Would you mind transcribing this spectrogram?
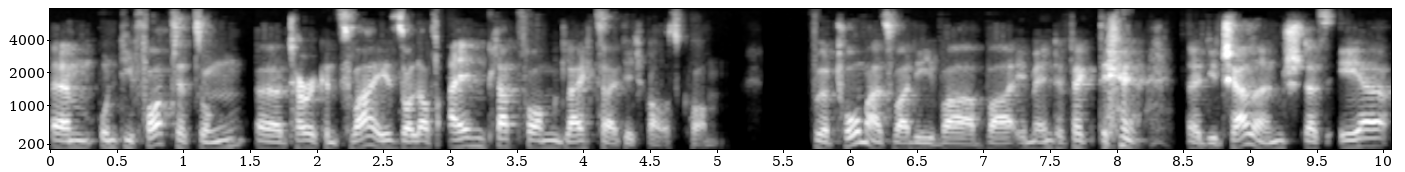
Ähm, und die Fortsetzung, äh, Turrican 2, soll auf allen Plattformen gleichzeitig rauskommen. Für Thomas war die, war, war im Endeffekt die, äh, die Challenge, dass er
